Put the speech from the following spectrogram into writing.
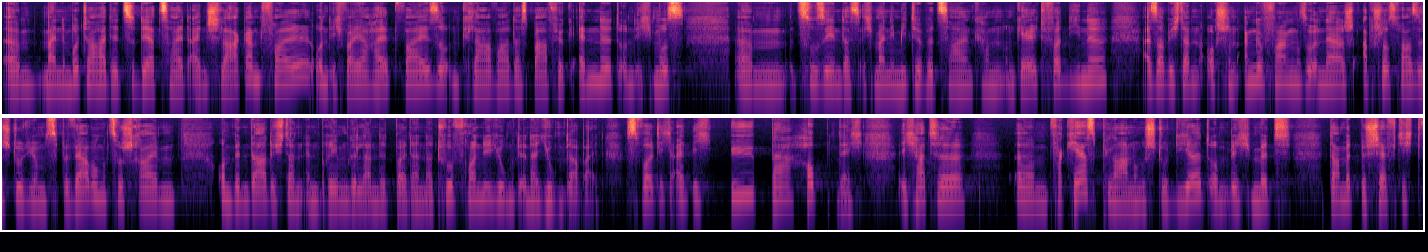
Ähm, meine Mutter hatte zu der Zeit einen Schlaganfall und ich war ja halbweise und klar war, dass BAföG endet und ich muss ähm, zusehen, dass ich meine Miete bezahlen kann und Geld verdiene. Also habe ich dann auch schon angefangen, so in der Abschlussphase des Studiums Bewerbungen zu schreiben und bin dadurch dann in Bremen gelandet bei der Naturfreunde Jugend in der Jugendarbeit. Das wollte ich eigentlich überhaupt nicht. Ich hatte ähm, Verkehrsplanung studiert und mich mit damit beschäftigt,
